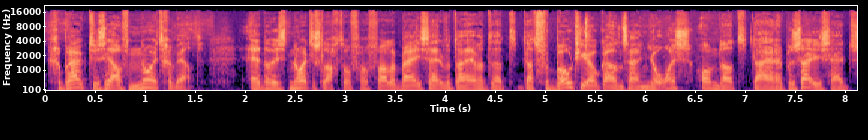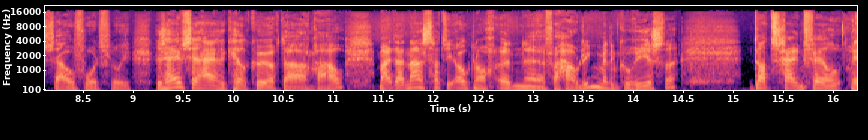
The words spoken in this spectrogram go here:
gebruikte zelf nooit geweld. En er is nooit een slachtoffer gevallen bij zijn. Want dat, dat verbood hij ook aan zijn jongens. Omdat daar represailles uit zouden voortvloeien. Dus hij heeft zich eigenlijk heel keurig daaraan gehouden. Maar daarnaast had hij ook nog een eh, verhouding met een koerierster. Dat schijnt veel Een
